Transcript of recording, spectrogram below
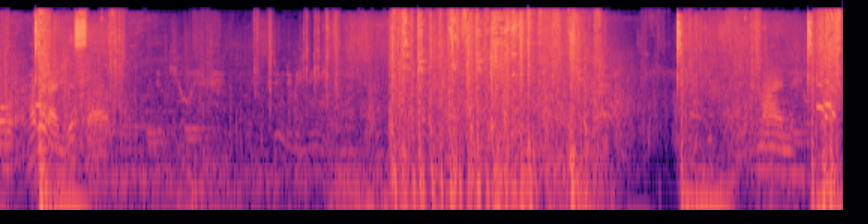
Oh, how did I miss that? Nine.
